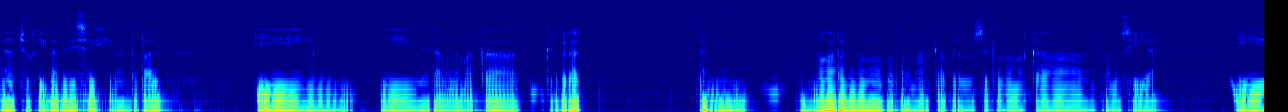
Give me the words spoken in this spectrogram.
De 8 GB, 16 GB en total. Y, y era de una marca, creo que era también, bueno, ahora mismo no recuerdo la marca, pero sé que es una marca famosilla. Y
